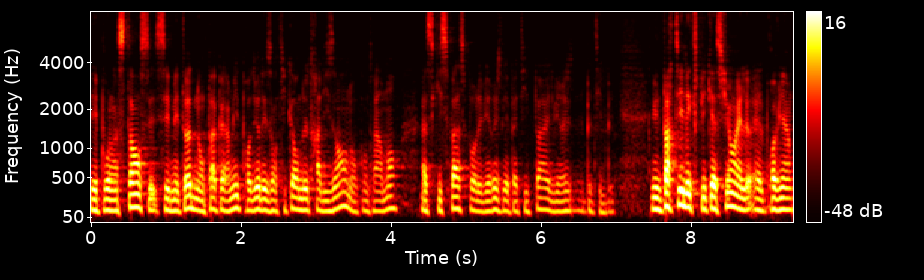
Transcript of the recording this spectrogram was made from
Et pour l'instant, ces, méthodes n'ont pas permis de produire des anticorps neutralisants, donc contrairement à ce qui se passe pour le virus de l'hépatite A et le virus de l'hépatite B. Une partie de l'explication, elle, provient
